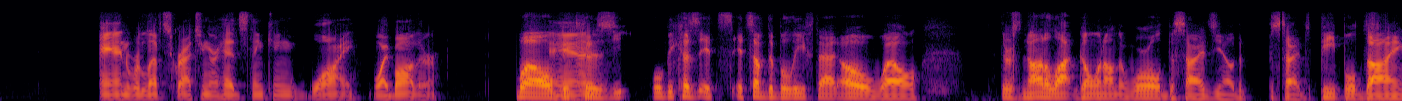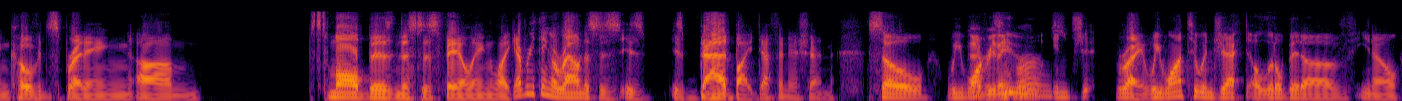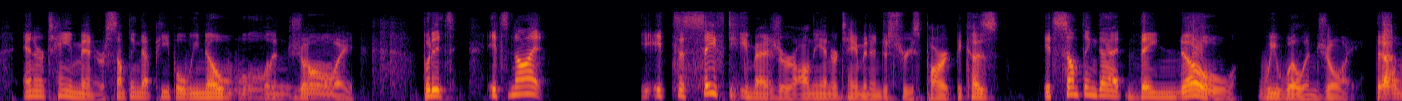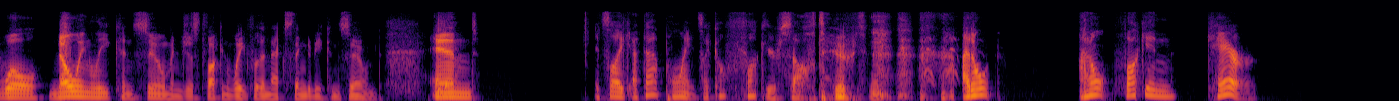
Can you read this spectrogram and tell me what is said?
and we're left scratching our heads thinking, why? Why bother? Well, and, because you, well because it's it's of the belief that oh, well, there's not a lot going on in the world besides, you know, the besides people dying, covid spreading, um small businesses failing, like everything around us is is is bad by definition. So we want Everything to inje- right. We want to inject a little bit of you know entertainment or something that people we know will enjoy. But it's it's not. It's a safety measure on the entertainment industry's part because it's something that they know we will enjoy that will knowingly consume and just fucking wait for the next thing to be consumed. And it's like at that point, it's like go fuck yourself, dude. I don't, I don't fucking care.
